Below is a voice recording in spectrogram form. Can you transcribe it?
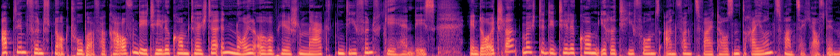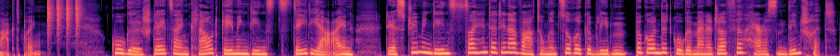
Ab dem 5. Oktober verkaufen die Telekom-Töchter in neun europäischen Märkten die 5G-Handys. In Deutschland möchte die Telekom ihre T-Phones Anfang 2023 auf den Markt bringen. Google stellt seinen Cloud-Gaming-Dienst Stadia ein. Der Streaming-Dienst sei hinter den Erwartungen zurückgeblieben, begründet Google-Manager Phil Harrison den Schritt.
